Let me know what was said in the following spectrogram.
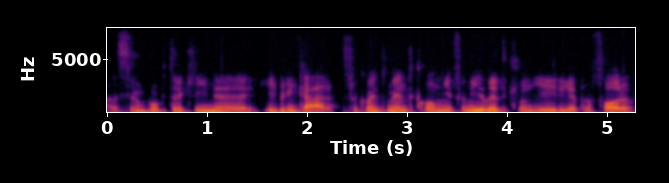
a ser um pouco traquina e brincar frequentemente com a minha família, de que um dia iria para fora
